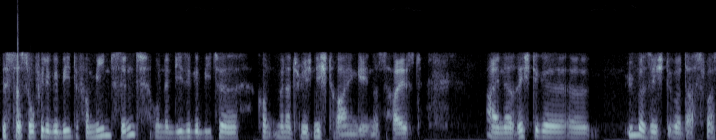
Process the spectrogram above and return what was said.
ist, dass so viele Gebiete vermint sind und in diese Gebiete konnten wir natürlich nicht reingehen. Das heißt, eine richtige äh, Übersicht über das, was,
